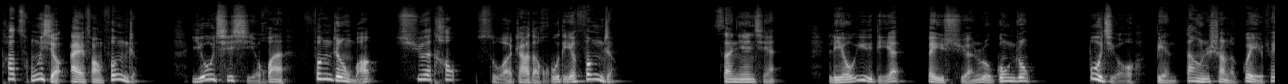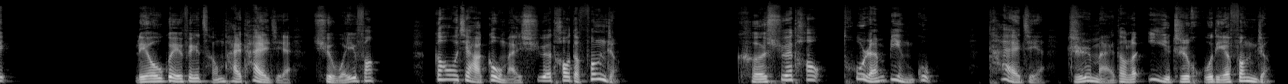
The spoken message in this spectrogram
她从小爱放风筝，尤其喜欢风筝王薛涛所扎的蝴蝶风筝。三年前，柳玉蝶被选入宫中，不久便当上了贵妃。柳贵妃曾派太监去潍坊，高价购买薛涛的风筝，可薛涛突然病故。太监只买到了一只蝴蝶风筝。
